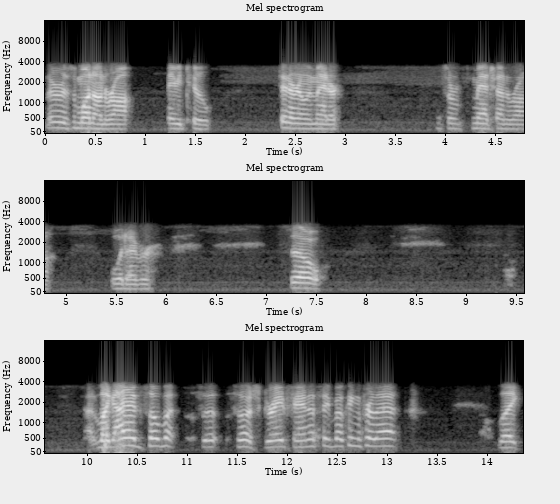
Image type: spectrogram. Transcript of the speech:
There was one on Raw, maybe two. Didn't really matter. It's a match on Raw, whatever. So, like, I had so much, so, such great fantasy booking for that. Like,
